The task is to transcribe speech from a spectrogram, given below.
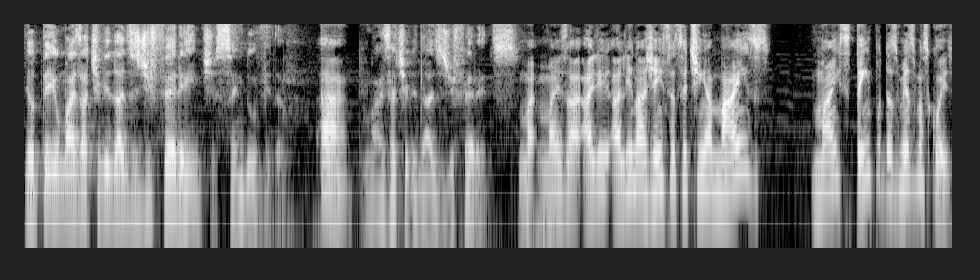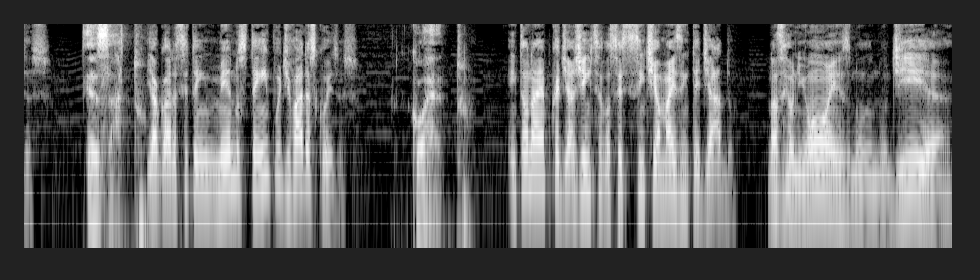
Eu tenho mais atividades diferentes, sem dúvida. Ah. Mais atividades diferentes. Mas, mas ali, ali na agência você tinha mais, mais tempo das mesmas coisas. Exato. E agora você tem menos tempo de várias coisas. Correto. Então na época de agência você se sentia mais entediado? Nas reuniões, no, no dia?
